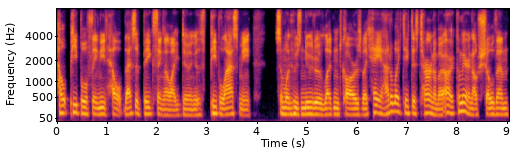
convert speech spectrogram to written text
help people if they need help. That's a big thing I like doing is people ask me, someone who's new to legend cars, like, hey, how do I take this turn? I'm like, all right, come here and I'll show them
